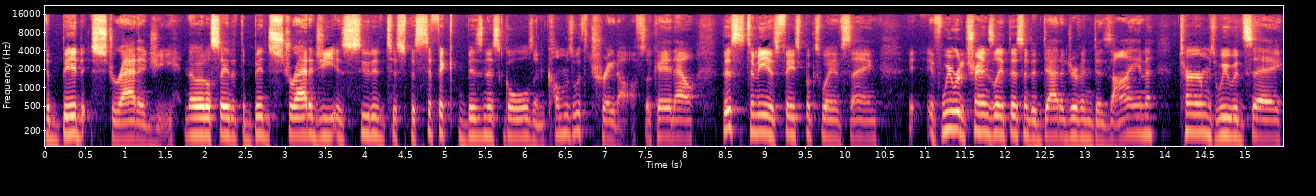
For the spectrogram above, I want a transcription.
the bid strategy. Now, it'll say that the bid strategy is suited to specific business goals and comes with trade offs. Okay, now, this to me is Facebook's way of saying if we were to translate this into data driven design terms, we would say,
